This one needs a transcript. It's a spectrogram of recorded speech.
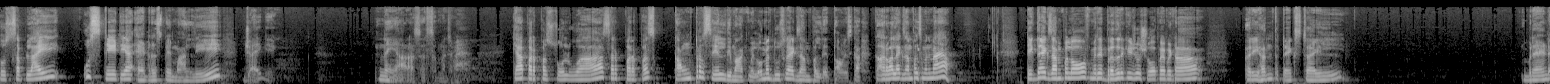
तो सप्लाई उस स्टेट या एड्रेस पे मान ली जाएगी। नहीं आ रहा सर, समझ में क्या पर्पस सोल्व हुआ? सर पर्पस काउंटर सेल दिमाग में लो। मैं दूसरा एग्ज़ाम्पल देता हूँ इसका। कार वाला एग्ज़ाम्पल समझ में आया? टेक द एग्ज़ाम्पल ऑफ़ मेरे ब्रदर की जो शॉप है बेटा Arihant textile brand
